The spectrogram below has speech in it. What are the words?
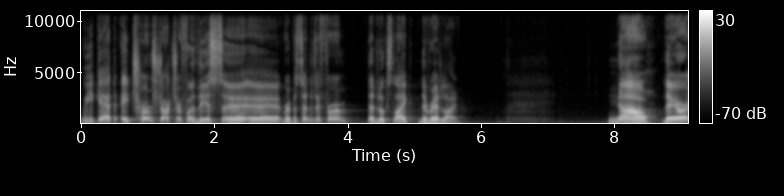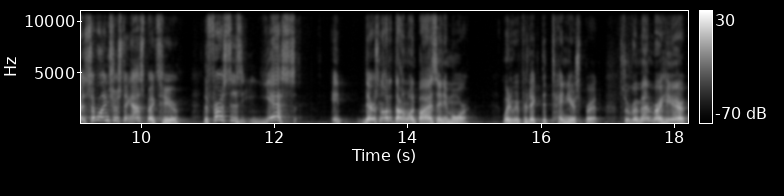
We get a term structure for this uh, uh, representative firm that looks like the red line. Now, there are several interesting aspects here. The first is, yes, it, there's not a downward bias anymore when we predict the 10-year spread. So remember here,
